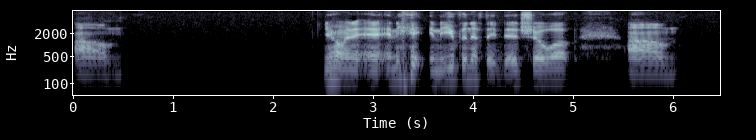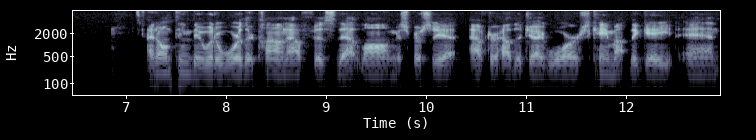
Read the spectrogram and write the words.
Um, you know, and, and, and even if they did show up, um, I don't think they would have wore their clown outfits that long, especially after how the Jaguars came out the gate and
